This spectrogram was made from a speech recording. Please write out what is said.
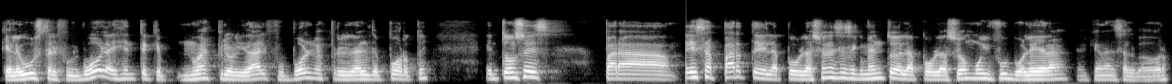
que le gusta el fútbol, hay gente que no es prioridad el fútbol, no es prioridad el deporte. Entonces, para esa parte de la población, ese segmento de la población muy futbolera que queda en El Salvador,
